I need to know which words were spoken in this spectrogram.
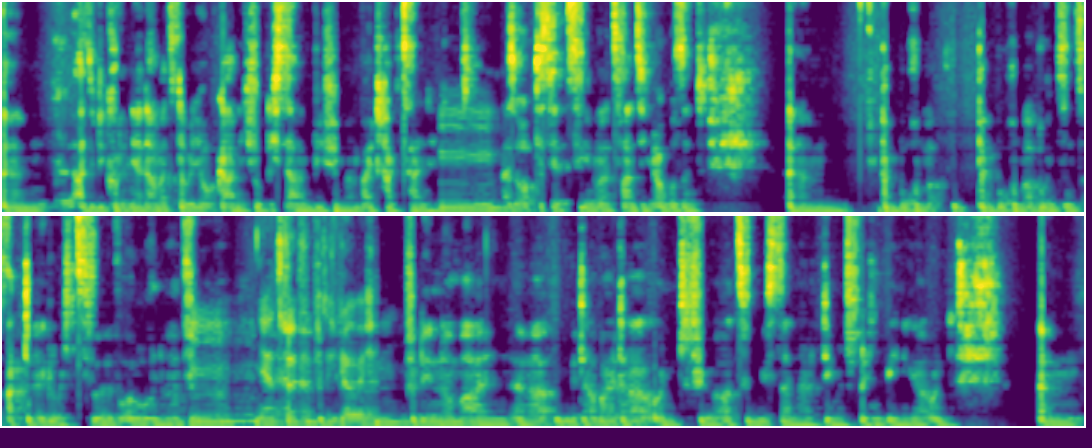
Ähm, also die konnten ja damals, glaube ich, auch gar nicht wirklich sagen, wie viel man Beitrag zahlen hätte. Mhm. Also ob das jetzt 10 oder 20 Euro sind. Ähm, beim, Bochum, beim Bochumer Bund sind es aktuell, glaube ich, 12 Euro. Ne, für, mhm. Ja, 12,50 glaube ich. Mhm. Für den normalen äh, Mitarbeiter und für Azubis dann halt dementsprechend weniger. Und ähm,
